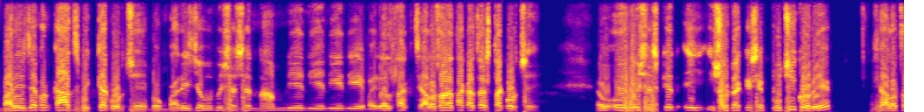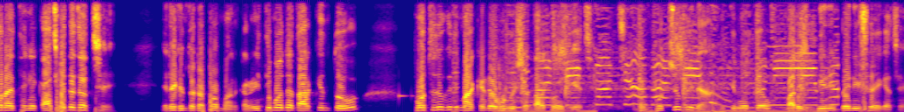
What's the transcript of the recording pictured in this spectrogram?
বাড়ির যখন কাজ ভিক্ষা করছে এবং বাড়ির যে অবিশ্বাসের নাম নিয়ে নিয়ে নিয়ে নিয়ে ভাইরাল থাকছে, আলোচনায় থাকার চেষ্টা করছে এবং অবিশ্বাসকে এই ইস্যুটাকে সে পুঁজি করে সে আলোচনায় থেকে কাজ পেতে চাচ্ছে, এটা কিন্তু একটা প্রমাণ। কারণ ইতিমধ্যে তার কিন্তু প্রতিযোগিতা মার্কেটে ভবিষ্যৎ তার করে দিয়েছে। এবং প্রতিযোগী না ইতিমধ্যে বাড়ির বেনিশ হয়ে গেছে।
